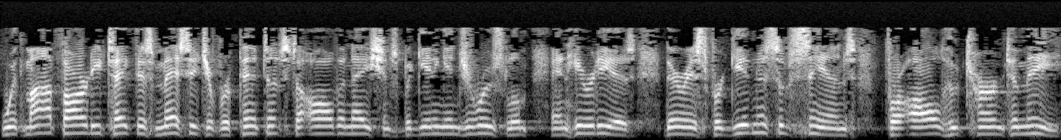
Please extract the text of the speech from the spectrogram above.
"With my authority take this message of repentance to all the nations, beginning in Jerusalem, and here it is, there is forgiveness of sins for all who turn to me."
